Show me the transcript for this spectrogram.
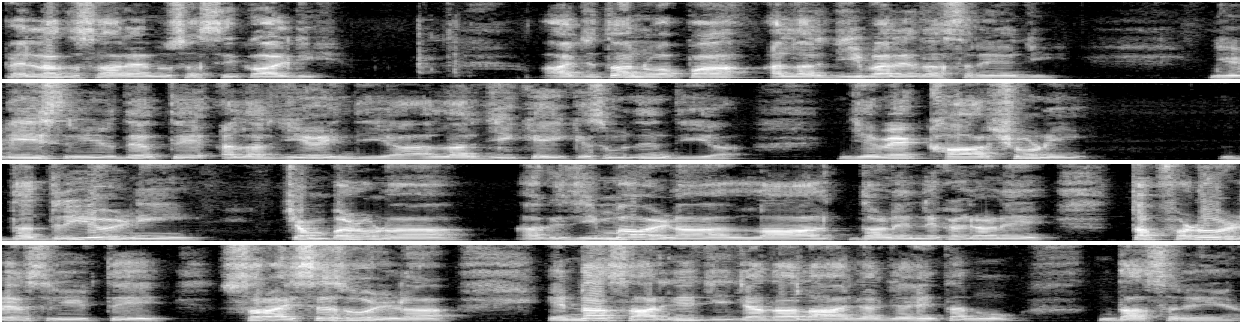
ਪਹਿਲਾਂ ਤਾਂ ਸਾਰਿਆਂ ਨੂੰ ਸਤਿ ਸ੍ਰੀ ਅਕਾਲ ਜੀ। ਅੱਜ ਤੁਹਾਨੂੰ ਆਪਾਂ ਅਲਰਜੀ ਬਾਰੇ ਦੱਸ ਰਹੇ ਹਾਂ ਜੀ। ਜਿਹੜੀ ਸਰੀਰ ਦੇ ਉੱਤੇ ਅਲਰਜੀ ਹੋ ਜਾਂਦੀ ਆ ਅਲਰਜੀ ਕਈ ਕਿਸਮ ਦੀ ਹੁੰਦੀ ਆ। ਜਿਵੇਂ ਖਾਰਸ਼ ਹੋਣੀ, ਦਦਰੀ ਹੋਣੀ, ਚੰਬਲ ਹੋਣਾ, ਅਗਜ਼ੀਮਾ ਹੋ ਜਾਣਾ ਲਾਲ ਦਾਣੇ ਨਿਕਲ ਜਾਣੇ ਤਫੜ ਹੋ ਜਾਣੇ ਸਰੀਰ ਤੇ ਸੋਰਾਇਸਿਸ ਹੋ ਜਾਣਾ, ਇਹਨਾਂ ਸਾਰੀਆਂ ਚੀਜ਼ਾਂ ਦਾ ਇਲਾਜ ਅੱਜ ਅਸੀਂ ਤੁਹਾਨੂੰ ਦੱਸ ਰਹੇ ਹਾਂ।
